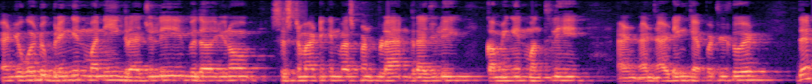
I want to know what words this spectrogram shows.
and you're going to bring in money gradually with a you know systematic investment plan gradually coming in monthly and, and adding capital to it then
